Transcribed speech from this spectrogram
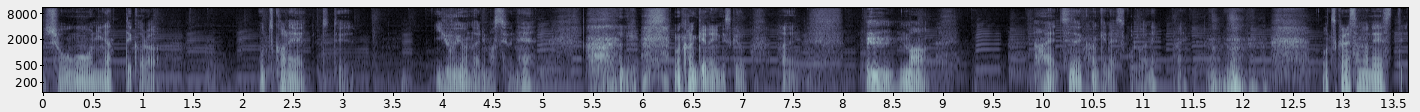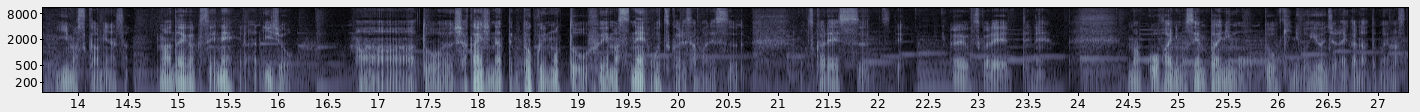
称号になってから、お疲れって言って言うようになりますよね。はい。ま関係ないんですけど、はい。まあ、はい、全然関係ないです、これはね。はい。お疲れ様ですって言いますか、皆さん。まあ、大学生ね、以上。まあ、あと、社会人になっても特にもっと増えますね。お疲れ様です。お疲れっす。つって。はい、お疲れってね。まあ、後輩にも先輩にも同期にも言うんじゃないかなと思います。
